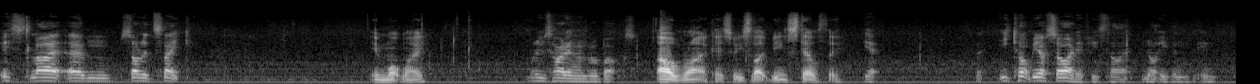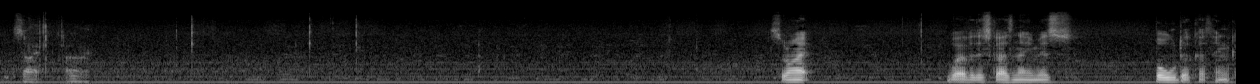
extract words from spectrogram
It's like um, Solid Snake. In what way? Well, he was hiding under a box. Oh right, okay. So he's like being stealthy. Yeah. He can't be offside if he's like not even in sight. I don't know. It's alright. Whatever this guy's name is, Baldock, I think.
